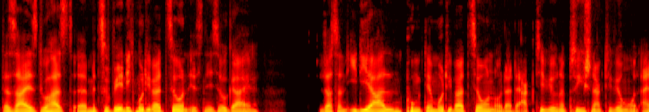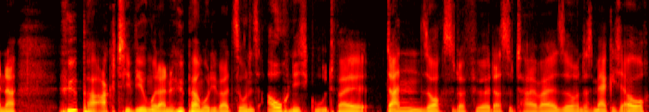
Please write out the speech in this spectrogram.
Das heißt, du hast äh, mit zu wenig Motivation, ist nicht so geil. Du hast einen idealen Punkt der Motivation oder der Aktivierung, der psychischen Aktivierung und einer Hyperaktivierung oder einer Hypermotivation ist auch nicht gut, weil dann sorgst du dafür, dass du teilweise, und das merke ich auch,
